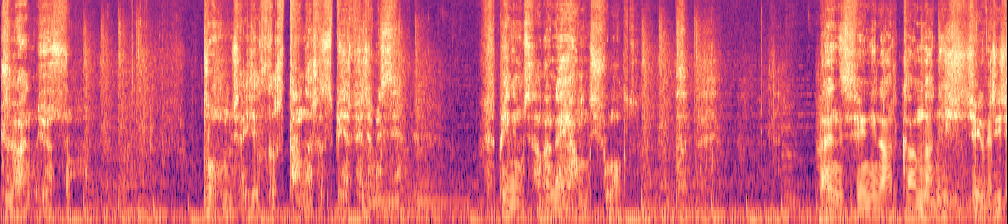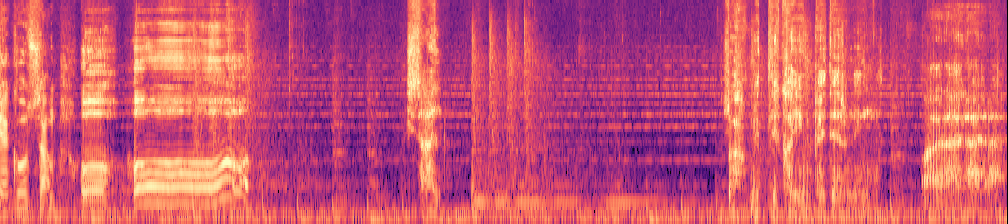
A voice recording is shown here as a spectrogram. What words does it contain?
Güven diyorsun. Bunca yıldır tanırız birbirimizi. Benim sana ne yanlışım oldu? Ben senin arkandan iş çevirecek olsam... Oh, oh! Misal... Rahmetli kayınpederinin Hayır, hayır, hayır, hayır.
